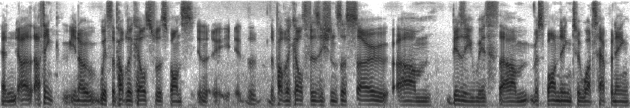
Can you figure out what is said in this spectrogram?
and I, I, think you know with the public health response, the, the public health physicians are so busy with responding to what's happening.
